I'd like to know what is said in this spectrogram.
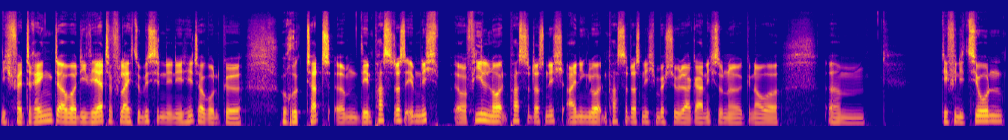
nicht verdrängt, aber die Werte vielleicht so ein bisschen in den Hintergrund gerückt hat. Ähm, denen passte das eben nicht äh, vielen Leuten passte das nicht, einigen Leuten passte das nicht, möchte da gar nicht so eine genaue ähm, Definition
